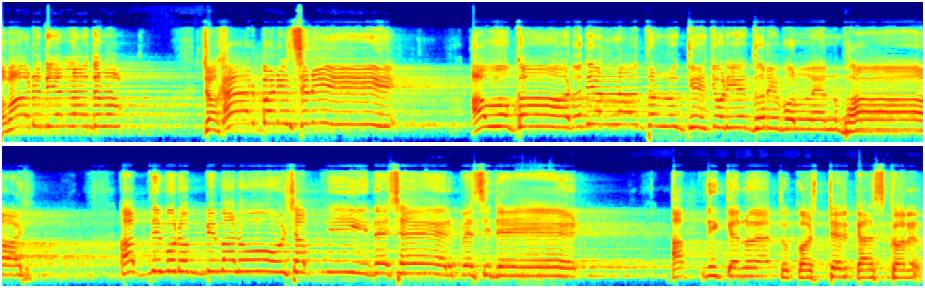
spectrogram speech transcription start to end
আমার দিয়াল্লাহ তাআলা চোখের পানি ছেড়ে তাআলাকে জড়িয়ে ধরে বললেন, ভাই, আপনি মুরব্বী মানুষ, আপনি দেশের প্রেসিডেন্ট। আপনি কেন এত কষ্টের কাজ করেন?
